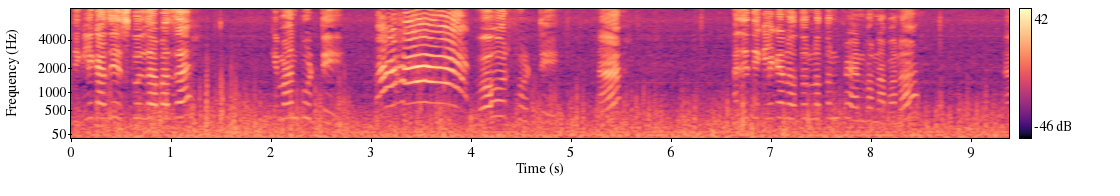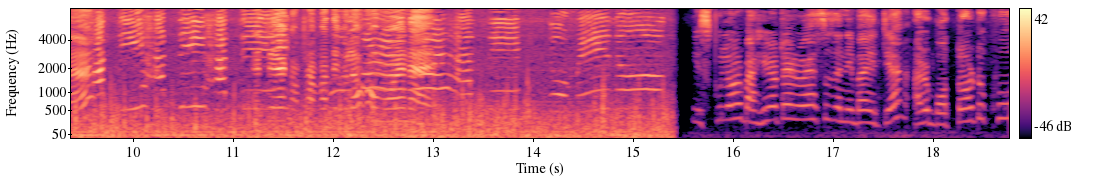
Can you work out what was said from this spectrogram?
টিকলিক আজি স্কুল যাবা যে? কিমান ফূৰ্তি? বহুত ফূৰ্তি। হা? আজি টিকলিকে নতুন নতুন ফ্ৰেণ্ড বনাব ন? হা? এতিয়া কথা পাতিবলৈ সময় নাই। স্কুলৰ বাহিৰতে ৰৈ আছো যেনিবা এতিয়া আৰু বতৰটো খুব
